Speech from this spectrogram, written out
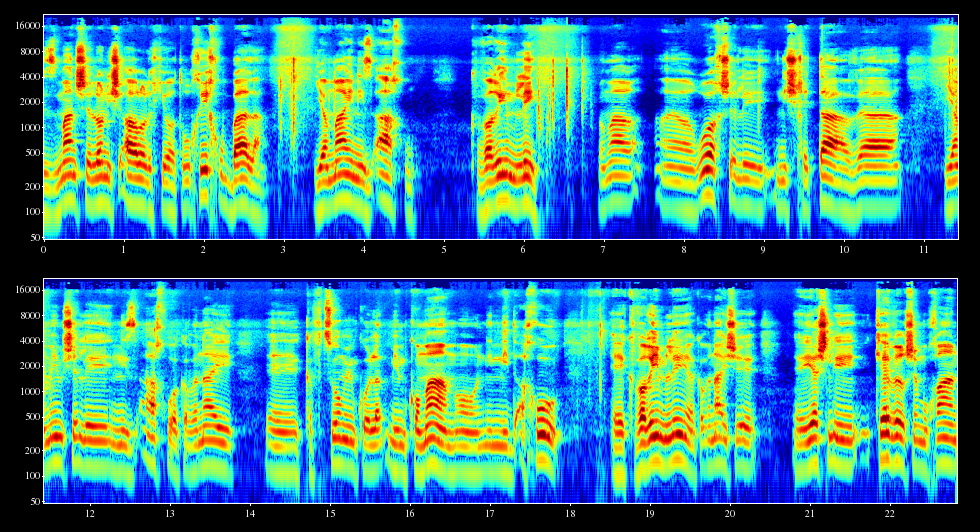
זמן שלא נשאר לו לחיות. רוחי חובלה, ימיי נזעחו, קברים לי. כלומר, הרוח שלי נשחטה והימים שלי נזעחו, הכוונה היא אה, קפצו ממקומם או נדעכו, אה, קברים לי, הכוונה היא שיש לי קבר שמוכן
